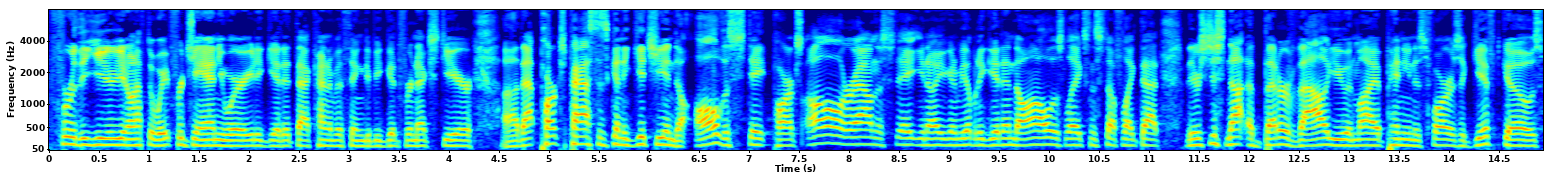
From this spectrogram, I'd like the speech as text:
for the year. You don't have to wait for January to get it, that kind of a thing to be good for next year. Uh, that Parks Pass is going to get you into all the state parks all around the state. You know, you're going to be able to get into all those lakes and stuff like that. There's just not a better value, in my opinion, as far as a gift goes.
